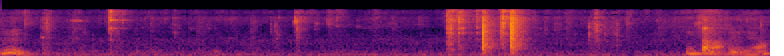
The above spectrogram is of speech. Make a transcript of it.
음. 진짜 맛있는데요?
